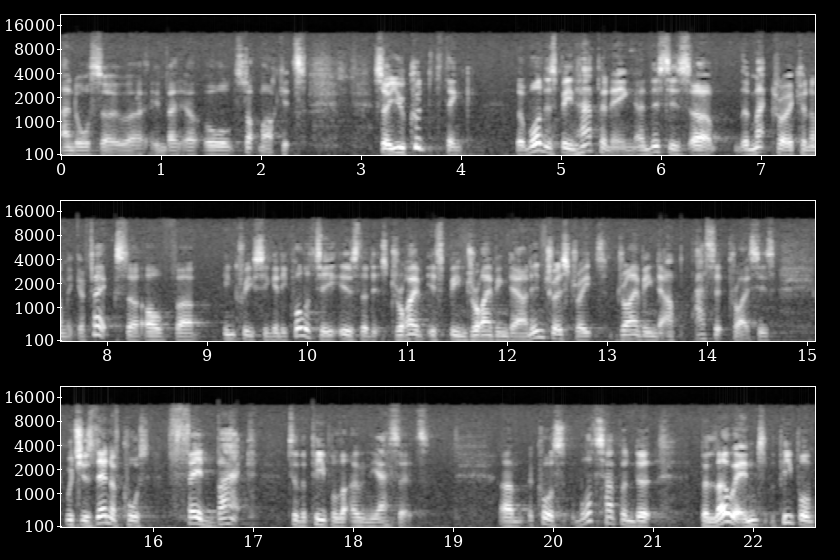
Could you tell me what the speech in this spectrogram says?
and also uh, uh, all stock markets. So you could think that what has been happening, and this is uh, the macroeconomic effects of uh, increasing inequality, is that it's, drive, it's been driving down interest rates, driving up asset prices, which is then, of course, fed back to the people that own the assets. Um, of course, what's happened at the low end, the people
